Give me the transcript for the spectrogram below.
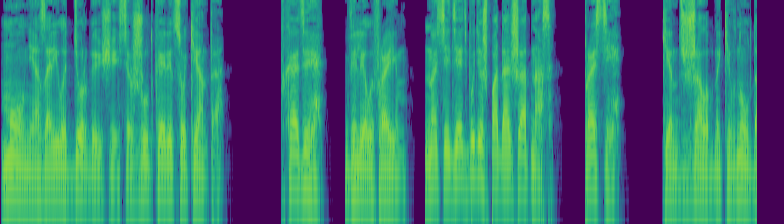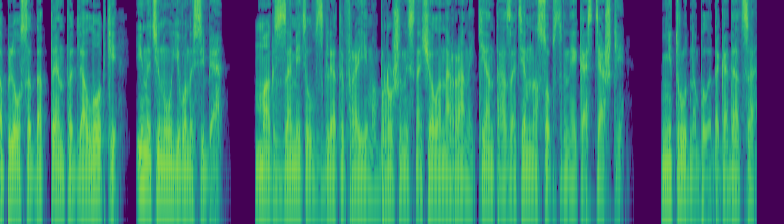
Молния озарила дергающееся, жуткое лицо Кента. «Входи», — велел Ифраим. «Но сидеть будешь подальше от нас. Прости». Кент жалобно кивнул, доплелся до тента для лодки и натянул его на себя. Макс заметил взгляд Ифраима, брошенный сначала на раны Кента, а затем на собственные костяшки. Нетрудно было догадаться,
